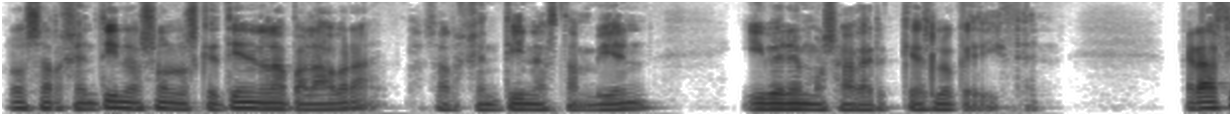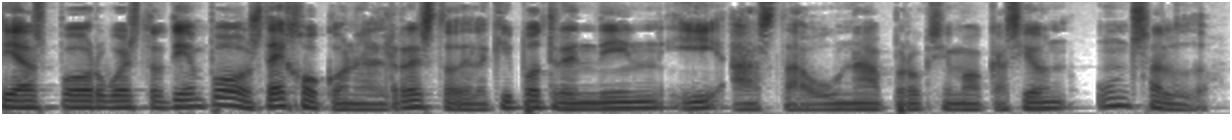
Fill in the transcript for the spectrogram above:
los argentinos son los que tienen la palabra, las argentinas también, y veremos a ver qué es lo que dicen. Gracias por vuestro tiempo, os dejo con el resto del equipo trending y hasta una próxima ocasión. Un saludo.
